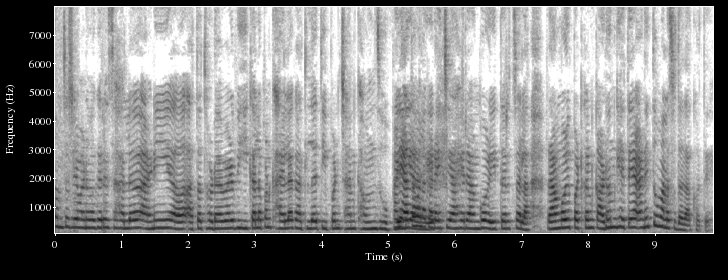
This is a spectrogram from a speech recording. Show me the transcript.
आमचं जेवण वगैरे झालं आणि आता थोड्या वेळ विहिकाला पण खायला घातलं ती पण छान खाऊन झोपली आणि आता मला काढायची आहे रांगोळी तर चला रांगोळी पटकन काढून घेते आणि तुम्हाला सुद्धा दाखवते.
